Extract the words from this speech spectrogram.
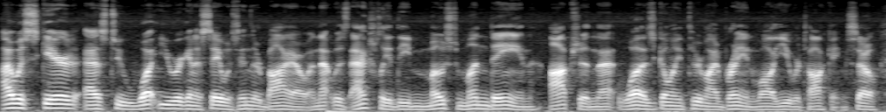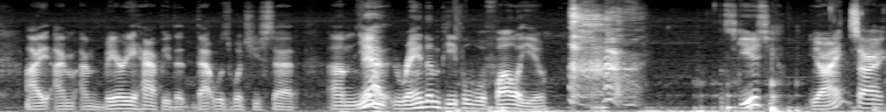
I was scared as to what you were going to say was in their bio, and that was actually the most mundane option that was going through my brain while you were talking. So I, I'm, I'm very happy that that was what you said. Um, yeah, Yeah. random people will follow you. Excuse you. You all right? Sorry.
